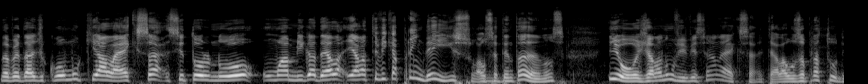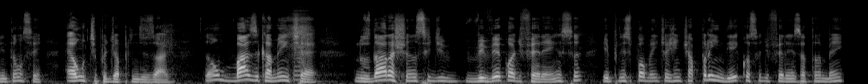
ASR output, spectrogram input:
Na verdade, como que a Alexa se tornou uma amiga dela e ela teve que aprender isso aos 70 anos. E hoje ela não vive sem a Alexa, então ela usa para tudo. Então, sim, é um tipo de aprendizagem. Então, basicamente, é nos dar a chance de viver com a diferença e principalmente a gente aprender com essa diferença também,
